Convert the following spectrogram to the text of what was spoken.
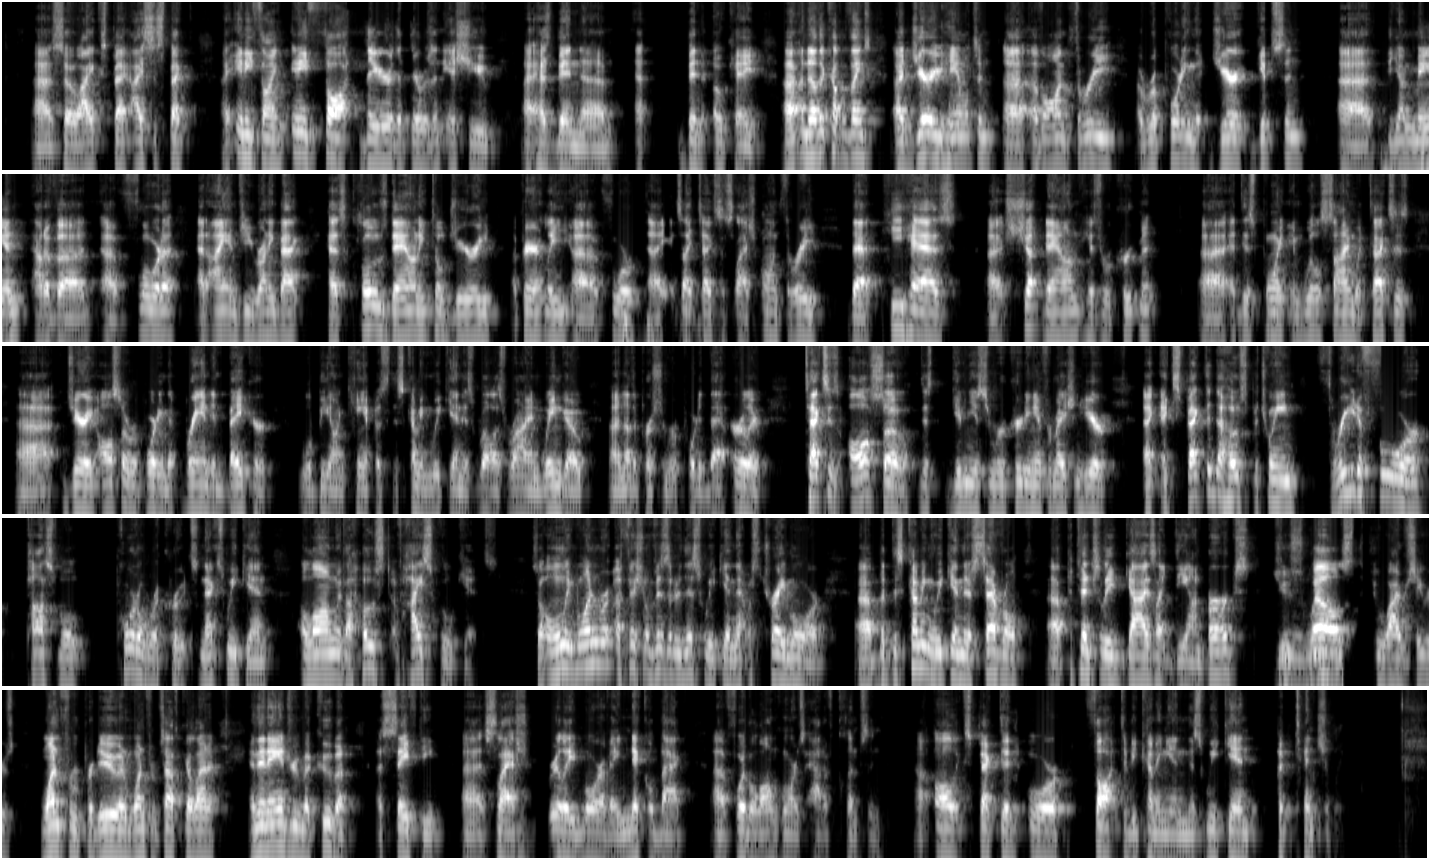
so I expect, I suspect anything, any thought there that there was an issue has been been okayed. Uh, another couple of things. Uh, Jerry Hamilton uh, of On Three reporting that Jerrick Gibson, the young man out of Florida at IMG running back, has closed down. He told Jerry apparently for Inside Texas slash On Three that he has shut down his recruitment at this point and will sign with Texas. Uh, Jerry also reporting that Brandon Baker will be on campus this coming weekend, as well as Ryan Wingo. Another person reported that earlier. Texas also, just giving you some recruiting information here, expected to host between three to four possible portal recruits next weekend, along with a host of high school kids. So only one official visitor this weekend. That was Trey Moore. Uh, but this coming weekend, there's several uh, potentially guys like Deion Burks, Juice mm-hmm. Wells, two wide receivers, one from Purdue and one from South Carolina, and then Andrew Mukuba, a safety uh, slash really more of a nickelback uh, for the Longhorns out of Clemson. Uh, all expected or thought to be coming in this weekend potentially.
